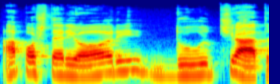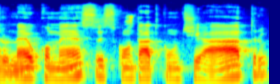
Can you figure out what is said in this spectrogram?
a posteriori do teatro, né? Eu começo esse contato com o teatro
